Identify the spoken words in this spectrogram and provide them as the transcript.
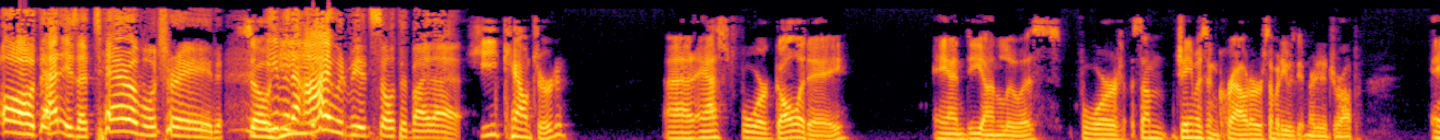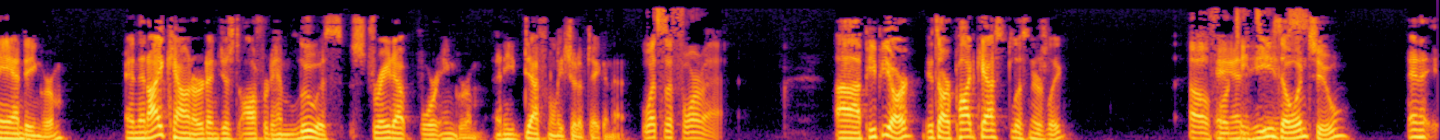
Oh, that is a terrible trade. So Even he, I would be insulted by that. he countered and asked for Golladay and Dion Lewis for some Jamison Crowder, somebody who was getting ready to drop, and Ingram. And then I countered and just offered him Lewis straight up for Ingram, and he definitely should have taken that. What's the format? Uh, PPR, it's our podcast listeners league. Oh, 14 and he's teams. 0 and 2. And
